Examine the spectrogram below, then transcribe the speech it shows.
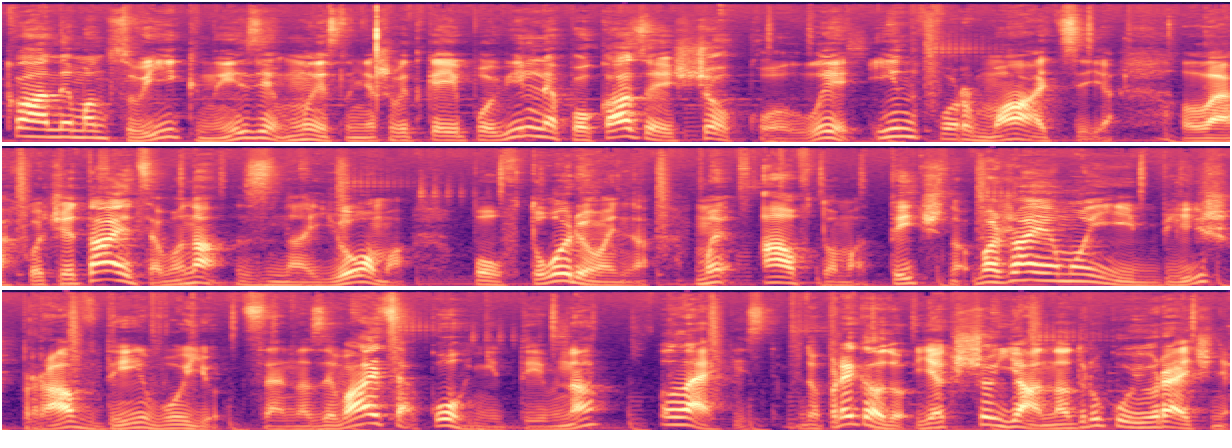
Канеман в своїй книзі Мислення швидке і повільне показує, що коли інформація легко читається, вона знайома, повторювана, ми автоматично вважаємо її більш правдивою. Це називається когнітивна легкість. До прикладу, якщо я надрукую речення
